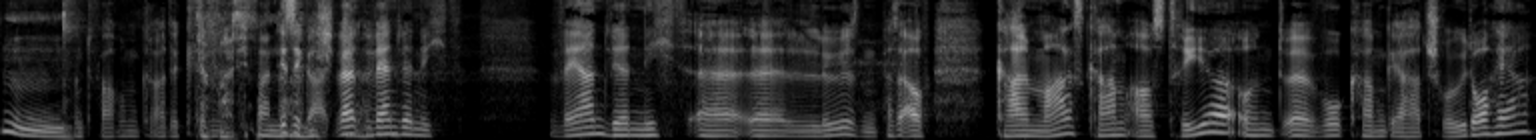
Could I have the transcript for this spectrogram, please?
Hm. Und warum gerade Da war Chemnitz? die Banane Ist egal, stärker. Werden wir nicht. werden wir nicht äh, äh, lösen. Pass auf, Karl Marx kam aus Trier und äh, wo kam Gerhard Schröder her?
